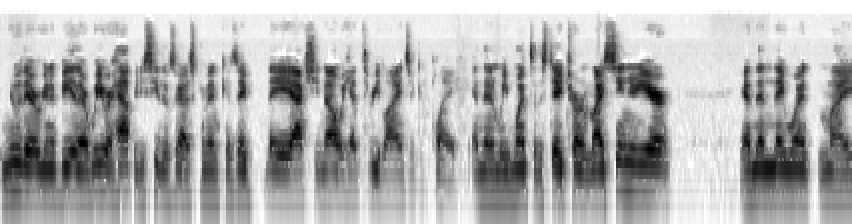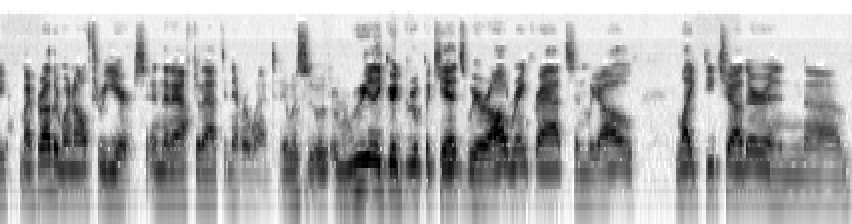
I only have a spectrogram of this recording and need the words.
knew they were going to be there. We were happy to see those guys come in because they they actually now we had three lines that could play. And then we went to the state tournament my senior year, and then they went. My my brother went all three years, and then after that they never went. It was a really good group of kids. We were all rink rats, and we all liked each other, and um,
